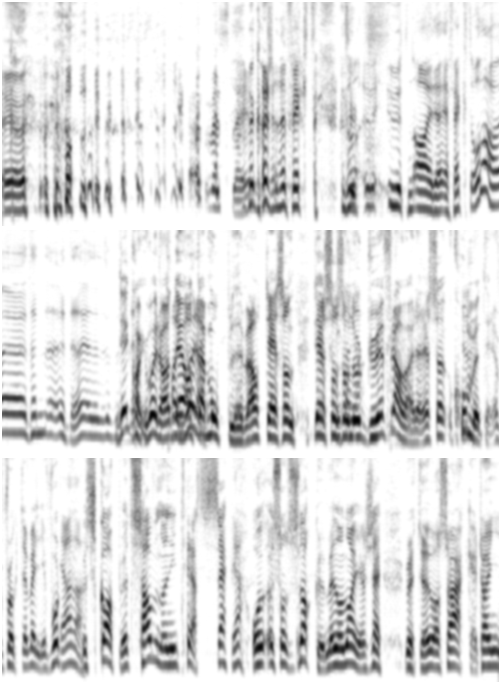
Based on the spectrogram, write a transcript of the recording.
Eh, Men kanskje en effekt En sånn uten are-effekt òg, da? Den, det, det, Det kan jo være det at de opplever at det er sånn Det er sånn som når du er fraværende, så kommenterer folk det veldig fort. Ja det skaper jo et savn og en interesse. Ja. Og så snakker du med noen andre og sier Vet du, det var så ekkelt. Han,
